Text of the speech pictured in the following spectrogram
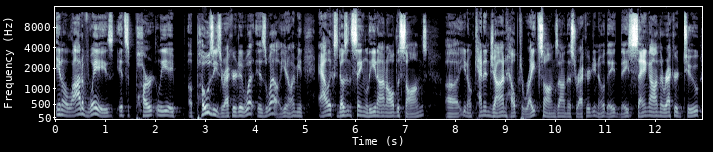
in a lot of ways, it's partly a, a Posies record as well. You know, I mean, Alex doesn't sing lead on all the songs. Uh, you know, Ken and Jon helped write songs on this record. You know, they they sang on the record too.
